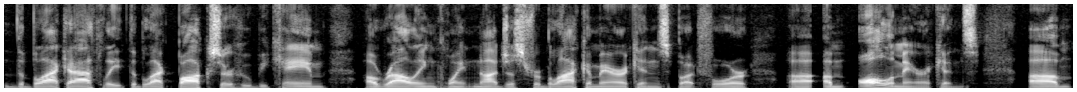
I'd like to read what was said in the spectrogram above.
the black athlete, the black boxer who became a rallying point not just for black Americans, but for uh, um, all Americans, um,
